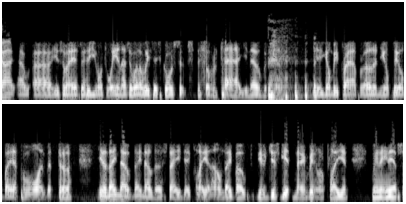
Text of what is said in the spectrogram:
I, I, uh, you know, somebody asked me who you want to win. I said, well, I wish they scored a, a sort of tie, you know, but, uh, you know, you're going to be proud for other and to feel bad for one. But, uh, you know, they know, they know the stage they play it on. They both, you know, just getting there and being able to play it, win an NFC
